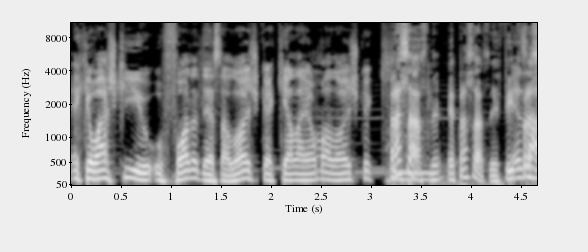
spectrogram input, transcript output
é que eu acho que o foda dessa lógica é que ela é uma lógica que. Pra SaaS, né? É pra SaaS. É feito pra Exato,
